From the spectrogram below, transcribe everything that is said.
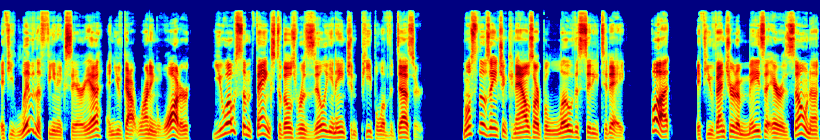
If you live in the Phoenix area and you've got running water, you owe some thanks to those resilient ancient people of the desert. Most of those ancient canals are below the city today, but if you venture to Mesa, Arizona,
